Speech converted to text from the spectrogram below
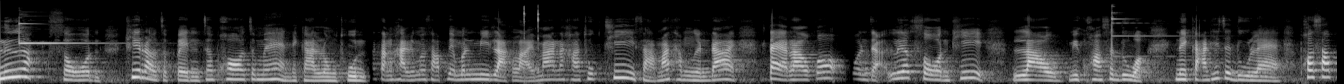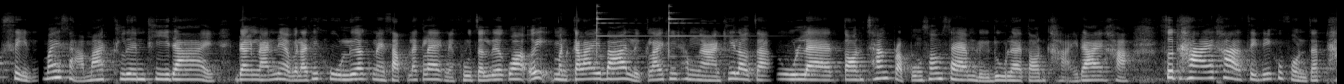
เลือกโซนที่เราจะเป็นเจ้าพ่อเจ้าแม่ในการลงทุนสังหาริมทรัพย์เนี่ยมันมีหลากหลายมากนะคะ ทุกที่สามารถทำเงินได้ แต่เราก็ควรจะเลือกโซนที่เรามีความสะดวกในการที่จะดูแล เพราะทรัพย์สินไม่สามารถเคลื่อนที่ได้ ดังนั้นเนี่ยเวลาที่ครูเลือกในทรัพย์แรกๆเนี่ยครูจะเลือกว่าเอ้ยมันใกล้บ้านหรือใกล้ที่ทำงานที่เราจะดูแลตอนช่างปรับปรุงซ่อมแซม หรือดูแลตอนขายได้ค่ะ สุดท้ายค่ะ สิ่งที่ครูฝนจะท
